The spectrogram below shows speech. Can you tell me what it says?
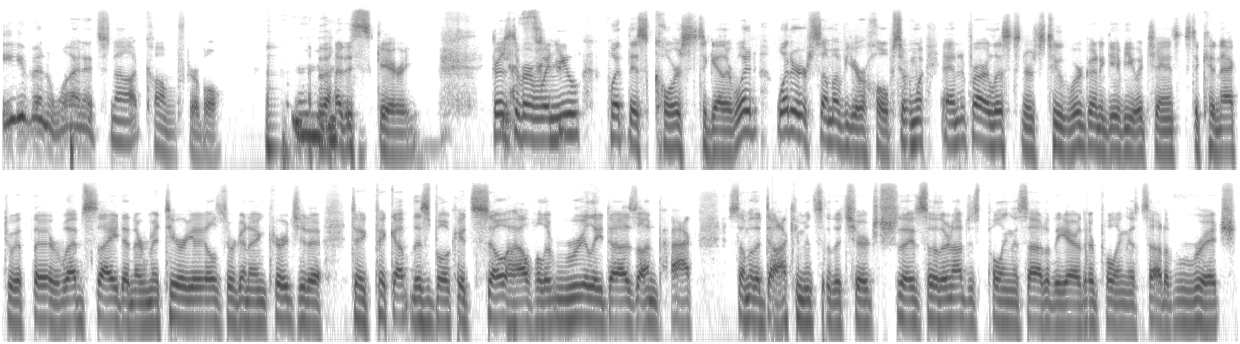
even when it's not comfortable mm-hmm. that is scary Christopher, yes. when you put this course together, what what are some of your hopes? And, and for our listeners too, we're going to give you a chance to connect with their website and their materials. We're going to encourage you to to pick up this book. It's so helpful. It really does unpack some of the documents of the church. So they're not just pulling this out of the air; they're pulling this out of rich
